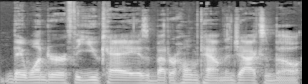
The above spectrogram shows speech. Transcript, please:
they wonder if the UK is a better hometown than Jacksonville.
